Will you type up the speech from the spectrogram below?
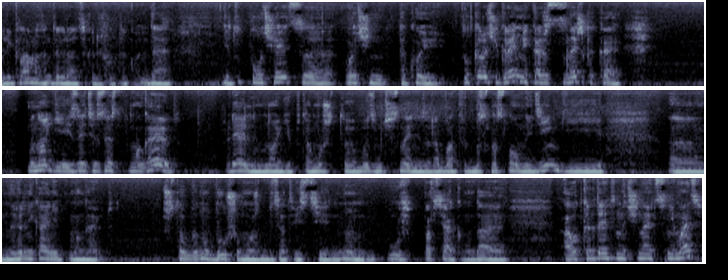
рекламных интеграциях или что-то такое. Да. И тут получается очень такой... Тут, короче, грань, мне кажется, знаешь, какая? Многие из этих звезд помогают, реально многие, потому что, будем честны, они зарабатывают баснословные деньги, и э, наверняка они помогают. Чтобы, ну, душу, может быть, отвести, ну, по-всякому, да. А вот когда это начинают снимать,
